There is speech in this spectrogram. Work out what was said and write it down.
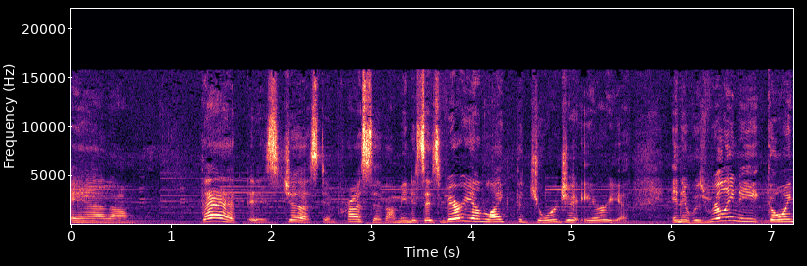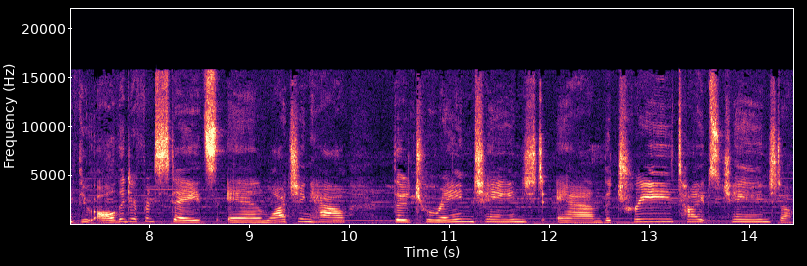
And um, that is just impressive. I mean, it's, it's very unlike the Georgia area. And it was really neat going through all the different states and watching how the terrain changed and the tree types changed. Uh,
